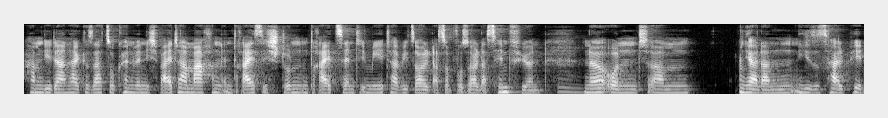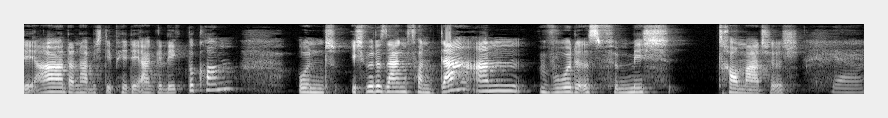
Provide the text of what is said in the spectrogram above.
haben die dann halt gesagt, so können wir nicht weitermachen, in 30 Stunden drei Zentimeter, wie soll das, wo soll das hinführen? Mhm. Ne? Und ähm, ja, dann hieß es halt PDA, dann habe ich die PDA gelegt bekommen. Und ich würde sagen, von da an wurde es für mich traumatisch. Ja,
